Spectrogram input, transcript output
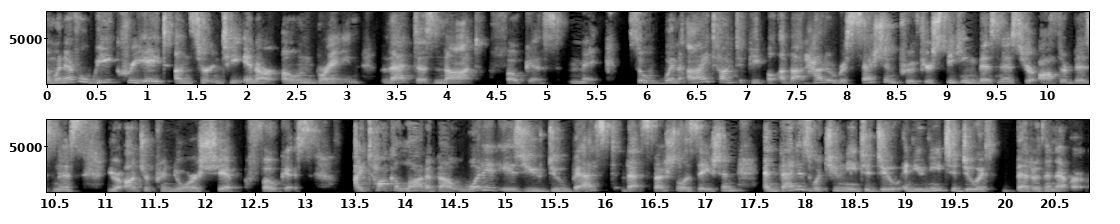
And whenever we create uncertainty in our own brain, that does not focus make. So when I talk to people about how to recession proof your speaking business, your author business, your entrepreneurship focus, I talk a lot about what it is you do best, that specialization, and that is what you need to do, and you need to do it better than ever.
